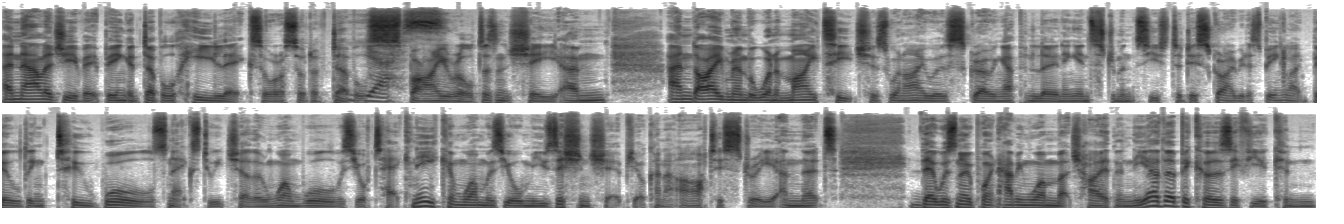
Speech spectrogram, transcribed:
analogy of it being a double helix or a sort of double Yes. spiral doesn't she um, and I remember one of my teachers when I was growing up and learning instruments used to describe it as being like building two walls next to each other and one wall was your technique and one was your musicianship your kind of artistry and that there was no point having one much higher than the other because if you can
